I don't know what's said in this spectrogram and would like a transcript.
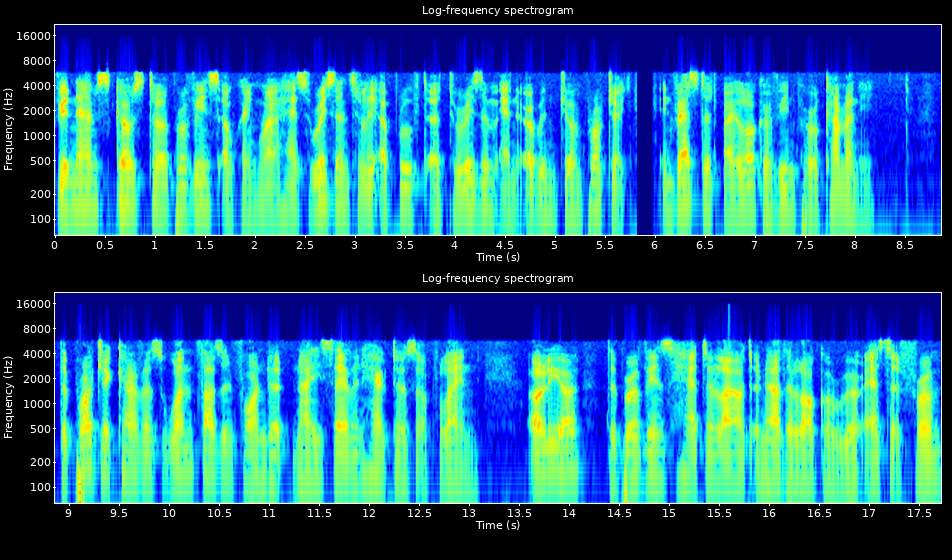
Vietnam's coastal province of Khánh Hòa has recently approved a tourism and urban zone project invested by local Vinpearl company. The project covers 1,497 hectares of land. Earlier, the province had allowed another local real estate firm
